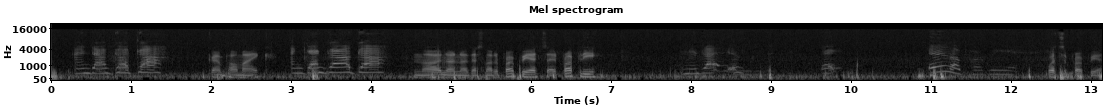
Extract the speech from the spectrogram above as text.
and, uh, Gaga. Grandpa Mike. And then Gaga. No, no, no. That's not appropriate. Say it properly. And that is, that is appropriate. What's appropriate?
